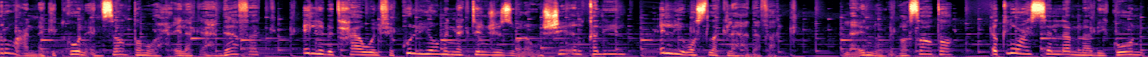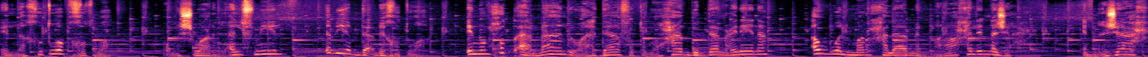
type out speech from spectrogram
أروع أنك تكون إنسان طموح إلك أهدافك اللي بتحاول في كل يوم أنك تنجز ولو الشيء القليل اللي يوصلك لهدفك. لأنه ببساطة طلوع السلم ما بيكون إلا خطوة بخطوة ومشوار الألف ميل بيبدأ بخطوة. إنه نحط آمال وأهداف وطموحات قدام عينينا أول مرحلة من مراحل النجاح. النجاح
